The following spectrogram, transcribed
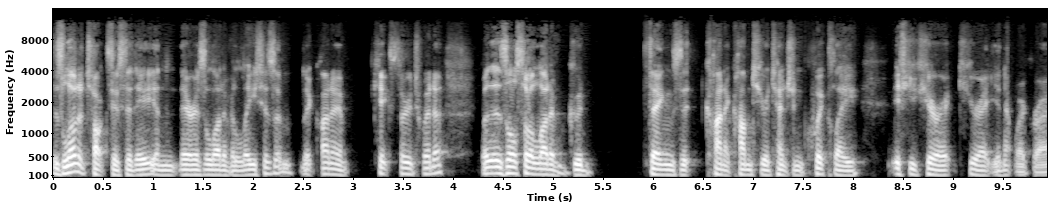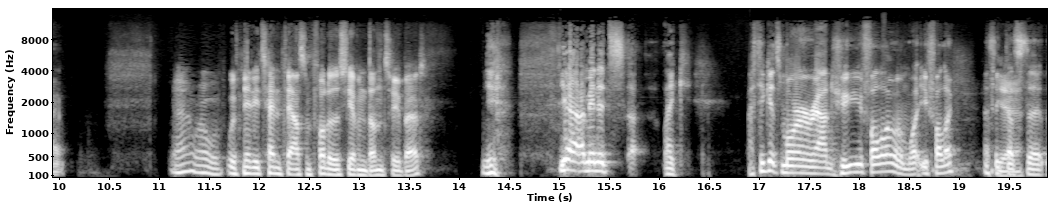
There's a lot of toxicity and there is a lot of elitism that kind of kicks through Twitter, but there's also a lot of good things that kind of come to your attention quickly if you curate curate your network right. Yeah, well, with nearly 10,000 followers, you haven't done too bad. Yeah. Yeah. I mean, it's uh, like, I think it's more around who you follow and what you follow. I think yeah. that's the,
